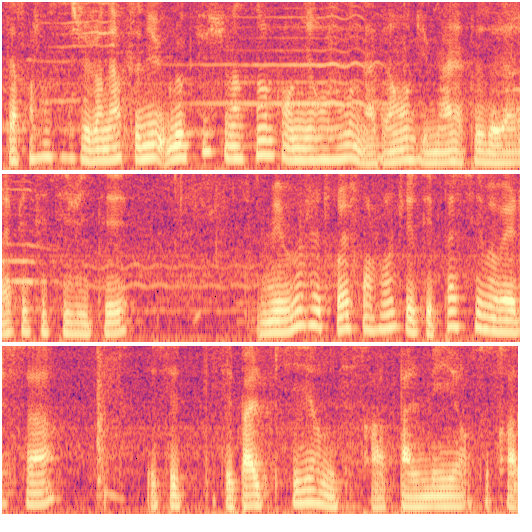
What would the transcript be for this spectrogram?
Franchement, c'est ce que j'en ai retenu. L'opus, maintenant qu'on y rejoue, on a vraiment du mal à cause de la répétitivité. Mais moi, je trouvais franchement qu'il était pas si mauvais ça. Et c'est c'est pas le pire, mais ce sera pas le meilleur. Ce sera,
